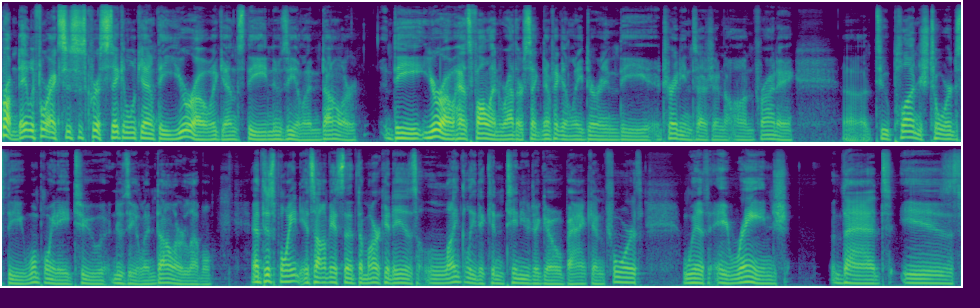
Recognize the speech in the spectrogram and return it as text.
From DailyForex, this is Chris taking a look at the euro against the New Zealand dollar. The euro has fallen rather significantly during the trading session on Friday uh, to plunge towards the 1.82 New Zealand dollar level. At this point, it's obvious that the market is likely to continue to go back and forth with a range that is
